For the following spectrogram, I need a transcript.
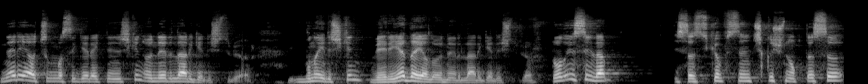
nereye açılması gerektiğine ilişkin öneriler geliştiriyor. Buna ilişkin veriye dayalı öneriler geliştiriyor. Dolayısıyla İstatistik Ofisi'nin çıkış noktası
